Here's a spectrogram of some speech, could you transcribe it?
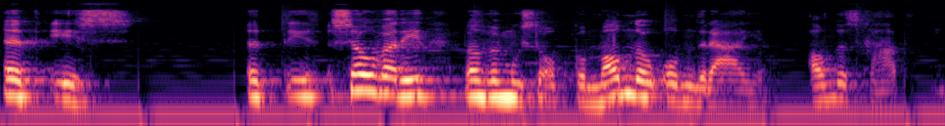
Het is, het is zo waarin, want we moesten op commando omdraaien. Anders gaat het niet.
